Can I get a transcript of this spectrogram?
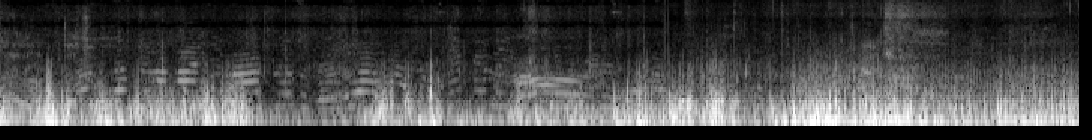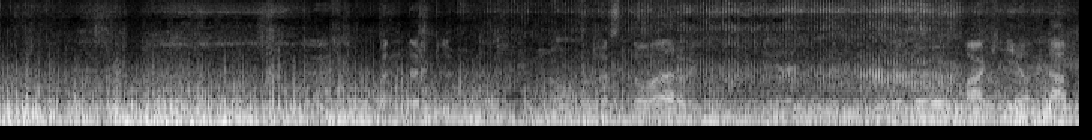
હાલી તો જુઓ પંદર કિલોમીટરનો રસ્તો હાર હવે તો બાકી તાપ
